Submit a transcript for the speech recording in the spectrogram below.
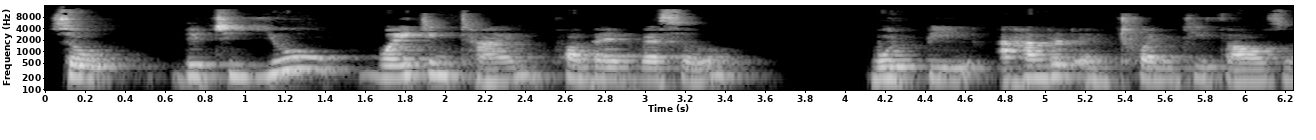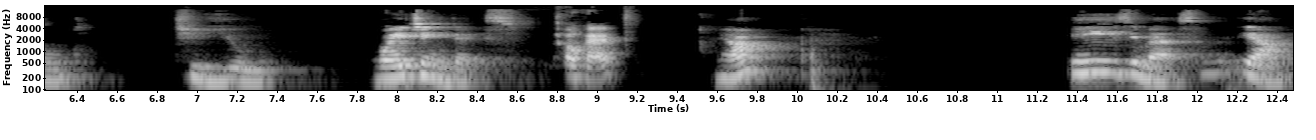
So the TEU waiting time for that vessel would be 120,000 TEU waiting days. Okay. Yeah. Easy math. Yeah.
